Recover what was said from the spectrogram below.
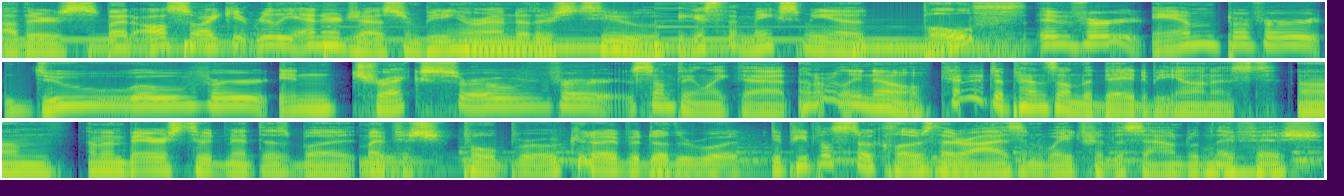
others, but also I get really energized from being around others too. I guess that makes me a both avert, ambivert, duovert, intrextrovert, something like that. I don't really know. Kind of depends on the day, to be honest. Um, I'm embarrassed to admit this, but my fishing pole broke. Can I have another one? Do people still close their eyes and wait for the sound when they fish?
